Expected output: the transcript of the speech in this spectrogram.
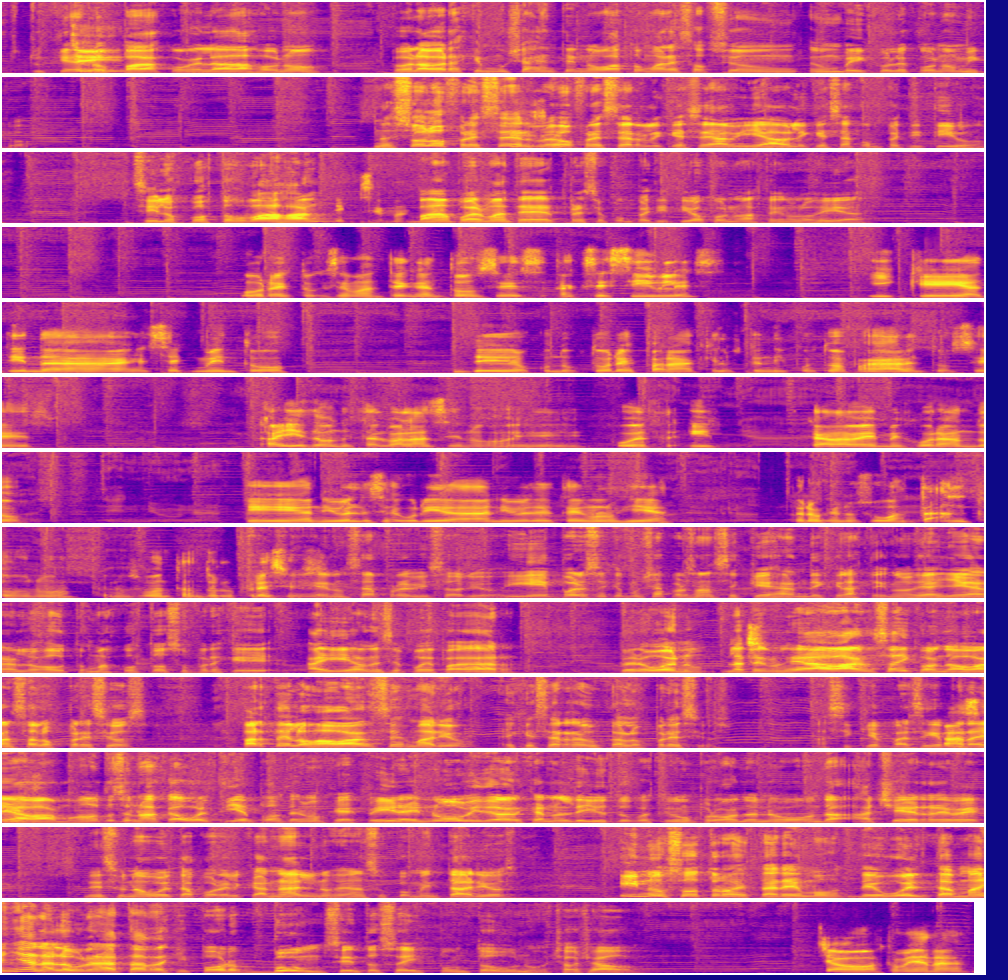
Si tú quieres lo pagas con heladas o no. Pero la verdad es que mucha gente no va a tomar esa opción en un vehículo económico. No es solo ofrecerlo, es ofrecerle que sea viable y que sea competitivo. Si los costos bajan, van a poder mantener precios competitivos con nuevas tecnologías. Correcto, que se mantenga entonces accesibles y que atienda el segmento de los conductores para que lo estén dispuestos a pagar. Entonces, ahí es donde está el balance, ¿no? Eh, poder ir cada vez mejorando eh, a nivel de seguridad, a nivel de tecnología, pero que no suban tanto, ¿no? Que no suban tanto los precios. Sí, que no sea provisorio. Y por eso es que muchas personas se quejan de que las tecnologías llegan a los autos más costosos, pero es que ahí es donde se puede pagar. Pero bueno, la tecnología avanza y cuando avanza los precios, parte de los avances, Mario, es que se reduzcan los precios. Así que parece que para allá vamos. Entonces nos acabó el tiempo, nos tenemos que despedir. Hay nuevo video en el canal de YouTube, estuvimos probando el nuevo Honda HRB. Dense una vuelta por el canal, nos dejan sus comentarios. Y nosotros estaremos de vuelta mañana a la una de la tarde aquí por Boom 106.1. Chao, chao. Chao, hasta mañana.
